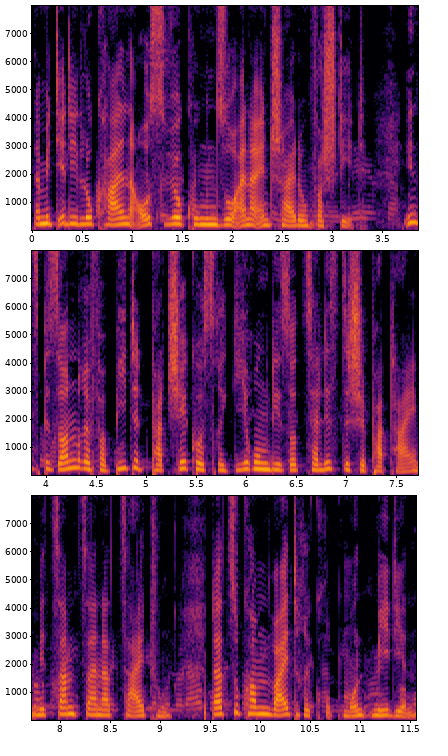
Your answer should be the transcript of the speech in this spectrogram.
damit ihr die lokalen Auswirkungen so einer Entscheidung versteht. Insbesondere verbietet Pachecos Regierung die Sozialistische Partei mitsamt seiner Zeitung. Dazu kommen weitere Gruppen und Medien.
